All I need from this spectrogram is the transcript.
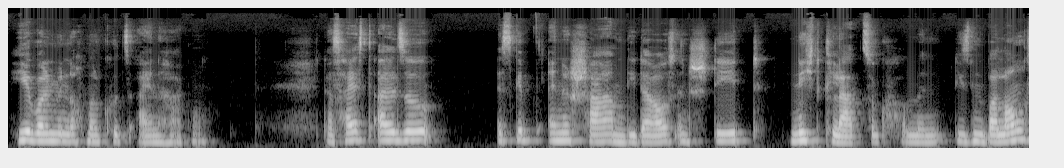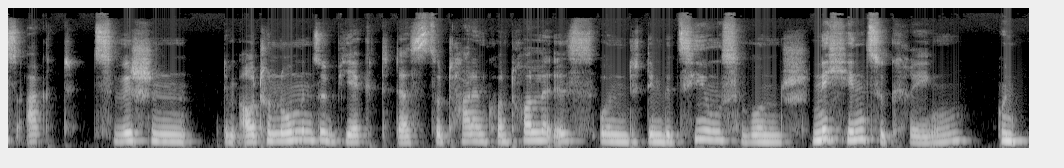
Hier wollen wir noch mal kurz einhaken. Das heißt also, es gibt eine Scham, die daraus entsteht, nicht klarzukommen, diesen Balanceakt zwischen dem autonomen Subjekt, das total in Kontrolle ist, und dem Beziehungswunsch nicht hinzukriegen. Und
